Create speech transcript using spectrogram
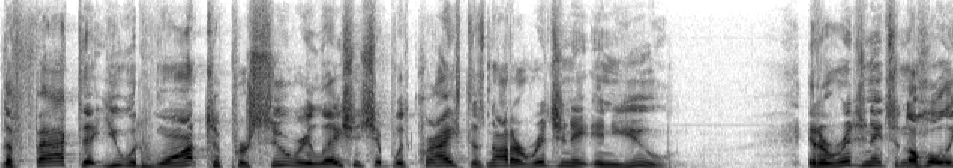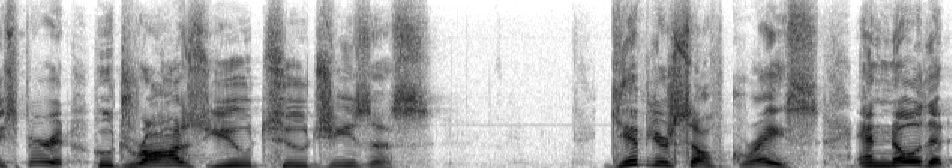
the fact that you would want to pursue relationship with Christ does not originate in you. It originates in the Holy Spirit who draws you to Jesus. Give yourself grace and know that,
